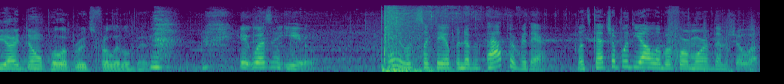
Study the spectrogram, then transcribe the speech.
Maybe I don't pull up roots for a little bit. It wasn't you. Hey, looks like they opened up a path over there. Let's catch up with Yala before more of them show up.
